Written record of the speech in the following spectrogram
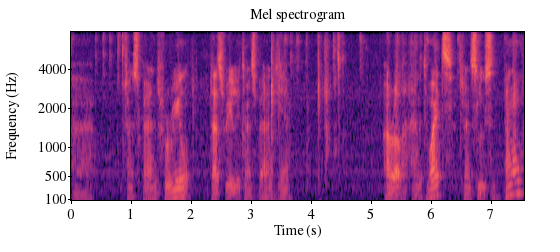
uh, transparent for real. That's really transparent, yeah. I rather have it white, translucent panel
